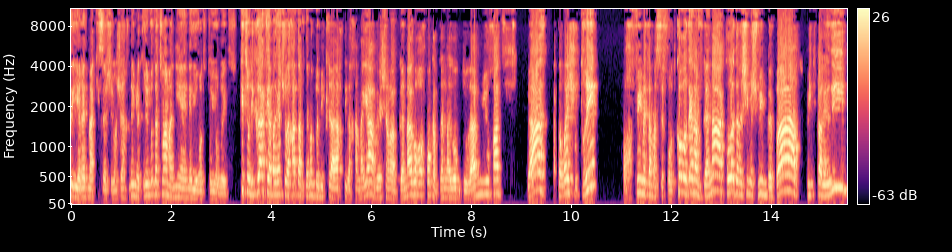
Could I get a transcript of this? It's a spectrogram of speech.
ירד מהכיסא שלו, שאחרים יקריבו את עצמם, אני אהנה לראות אותו יורד. קיצור, נקלעתי אבל איכשהו לאחת ההפגנות במקרה, הלכתי לחנייה, ויש שם הפגנה לא רחוק, הפגנה לא גדולה במיוחד, ואז אתה רואה שוטרים אוכפים את המסכות. כל עוד אין הפגנה, כל עוד אנשים יושבים בבר, מתפללים,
